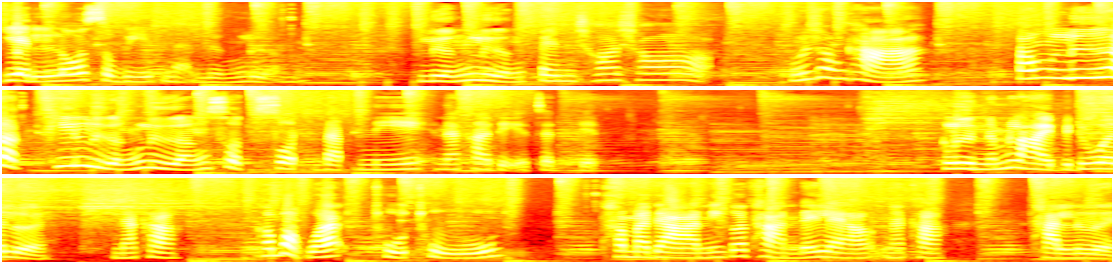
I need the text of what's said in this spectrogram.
เยลโลสวีทนะเหลืองเหลืองเหลืองเหลืองเป็นช่อช่อคุณผู้ชมคะต้องเลือกที่เหลืองเหลืองสดสดแบบนี้นะคะ เดี๋ยวจะเด็ด กลืนน้ำลายไปด้วยเลยนะคะ เขาบอกว่าถูถู ธรรมดานี่ก็ทานได้แล้วนะคะ ทานเลย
